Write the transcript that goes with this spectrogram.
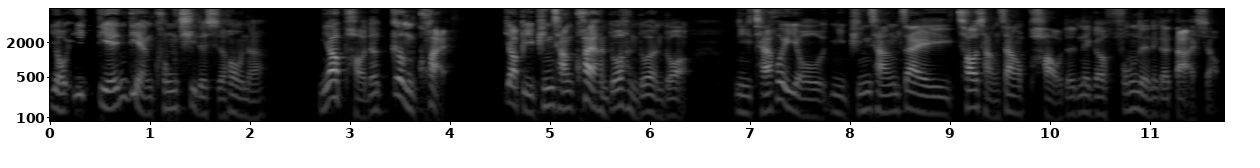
有一点点空气的时候呢，你要跑得更快，要比平常快很多很多很多，你才会有你平常在操场上跑的那个风的那个大小。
